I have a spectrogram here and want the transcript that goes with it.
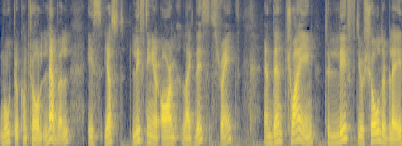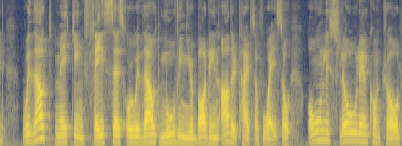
motor control level is just lifting your arm like this straight and then trying to lift your shoulder blade without making faces or without moving your body in other types of ways. So only slowly and controlled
